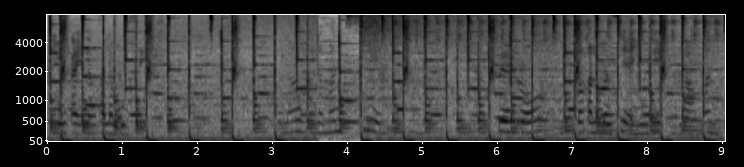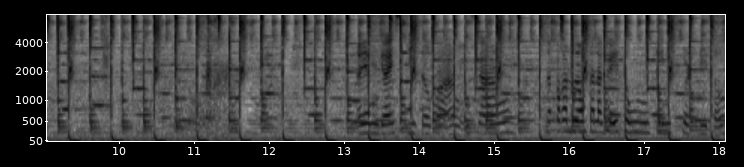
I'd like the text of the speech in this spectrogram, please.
Tingin tayo ng kalamansi. Walang kalamansi. Pero, iba kalamansi ay hindi halaman. Ayan guys, dito pa ang isang napakaluwang talaga itong tennis court dito.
